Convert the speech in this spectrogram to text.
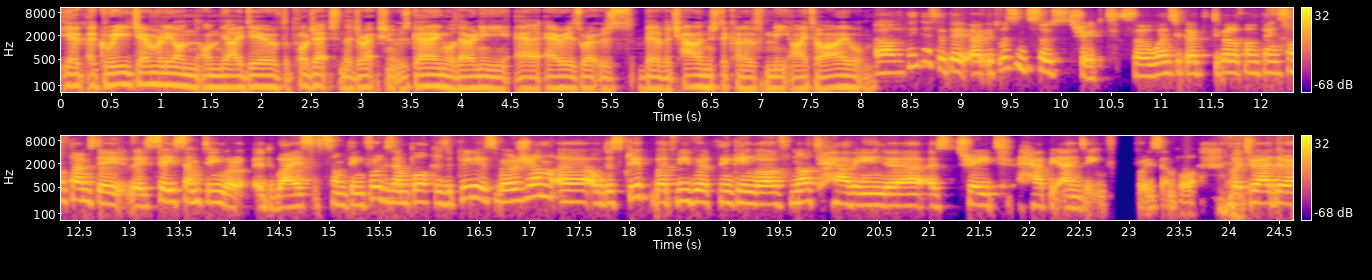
you know, agree generally on on the idea of the project and the direction it was going? Or were there any uh, areas where it was a bit of a challenge to kind of meet eye to eye? Or? Uh, the thing is that they, uh, it wasn't so strict. So once you got development things, sometimes they, they say something or advise something. For example, there's a previous version uh, of the script, but we were thinking of not having a, a straight happy ending for example, right. but rather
